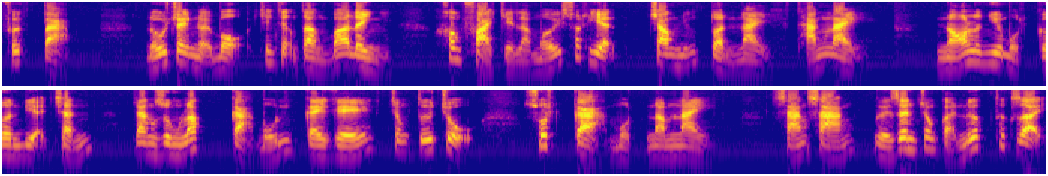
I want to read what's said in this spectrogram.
phức tạp. Đấu tranh nội bộ trên thượng tầng Ba Đình không phải chỉ là mới xuất hiện trong những tuần này, tháng này. Nó là như một cơn địa chấn đang rung lắc cả bốn cái ghế trong tứ trụ suốt cả một năm nay. Sáng sáng, người dân trong cả nước thức dậy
